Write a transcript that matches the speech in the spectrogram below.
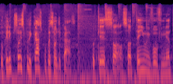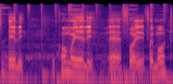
Eu queria que o senhor explicasse para o pessoal de casa. Porque só, só tem o envolvimento dele. Como ele é, foi, foi morto,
